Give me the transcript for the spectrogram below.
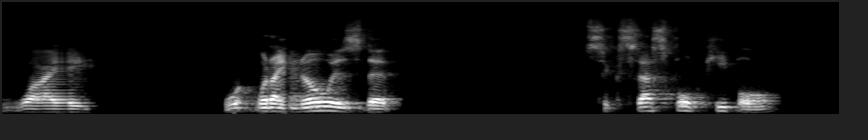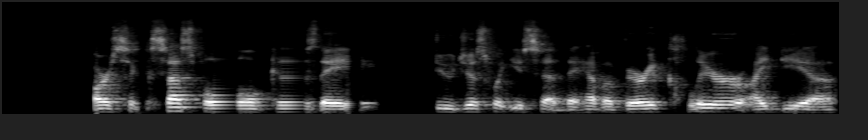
why. What, what I know is that successful people are successful because they do just what you said. They have a very clear idea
